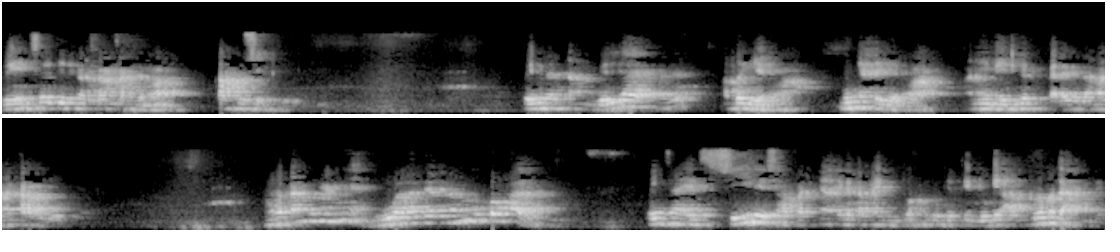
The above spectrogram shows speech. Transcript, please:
බ්‍රේන් සර්ජරි එකක් කරන්න හදනවා කකුසියට. ඒක නැත්නම් වෙල්යායක්ද අබියනවා. මුන්නට යනවා. අනේ මේ ටික පැලගෙන මට කරවන්න. හරකන්නේ නැහැ. ඌවලට යනනම් ඔක්කොම කරලා. ඒ නිසා ඒ සීලේ සහ ප්‍රඥා දෙක තමයි බුදුහාමුදුරුවෝ කියන දුගේ අක්‍රම ධර්ම දෙක.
